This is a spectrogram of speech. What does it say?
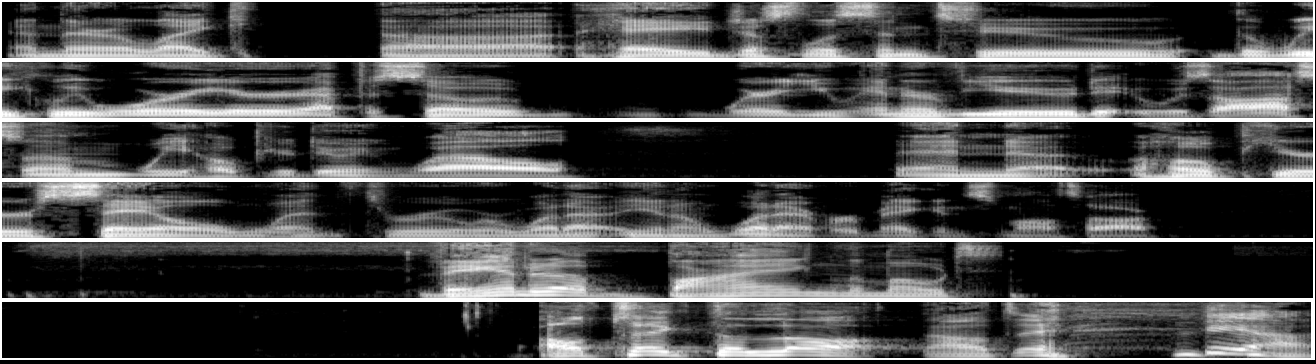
and they're like, uh, hey, just listen to the Weekly Warrior episode where you interviewed. It was awesome. We hope you're doing well and uh, hope your sale went through or whatever, you know, whatever, making small talk. They ended up buying the motel. I'll take the lot. I'll take, yeah.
